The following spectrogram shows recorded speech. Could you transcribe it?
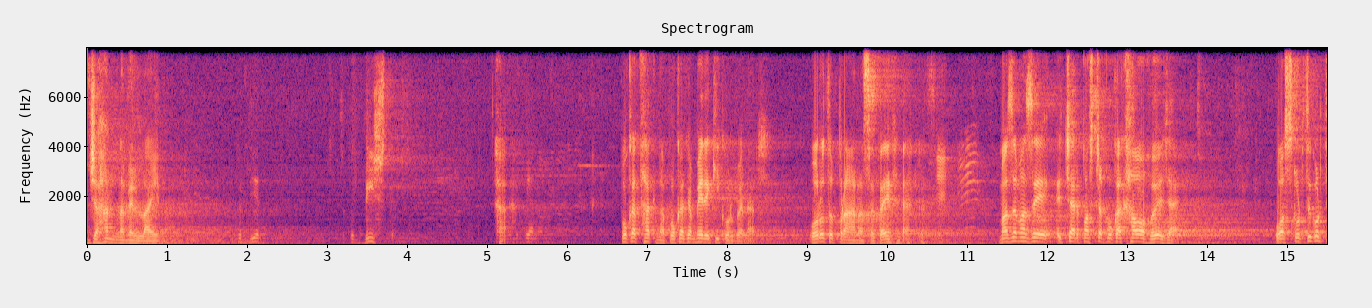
জাহান্নামের লাইন। হ্যাঁ। পোকা থাক না পোকাকে মেরে কি করবেন আর ওরও তো প্রাণ আছে তাই না মাঝে মাঝে এই চার পাঁচটা পোকা খাওয়া হয়ে যায় ওয়াশ করতে করতে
